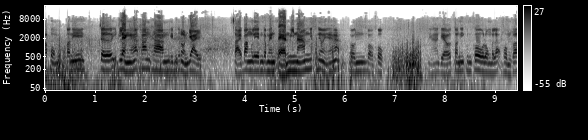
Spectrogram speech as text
ครับผมตอนนี้เจออีกแหล่งนะฮะข้างทางริมถนนใหญ่ สายบางเลนกำแพงแสนมีน้ำนิดหน่อยนะฮะบนบ่อกกนะฮะเดี๋ยวตอนนี้คุณโก้ลงไปแล้ว ผมก็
